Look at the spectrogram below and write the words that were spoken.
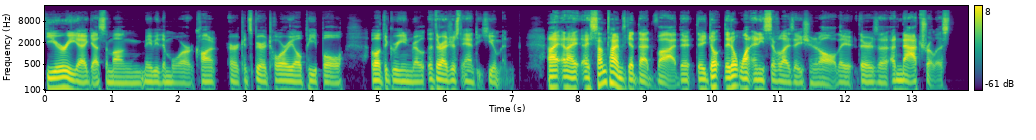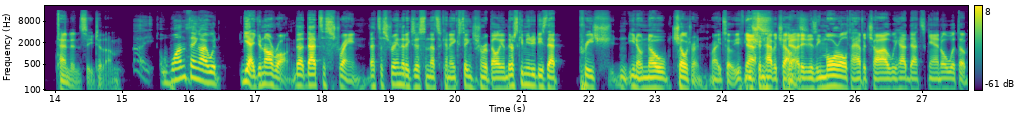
theory I guess among maybe the more con or conspiratorial people about the green road that they're just anti-human. And I and I, I sometimes get that vibe. They they don't they don't want any civilization at all. They there's a, a naturalist tendency to them. one thing I would, yeah, you're not wrong. That that's a strain. That's a strain that exists, and that's a kind of extinction rebellion. There's communities that preach, you know, no children, right? So if you shouldn't have a child, that yes. it is immoral to have a child. We had that scandal with a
